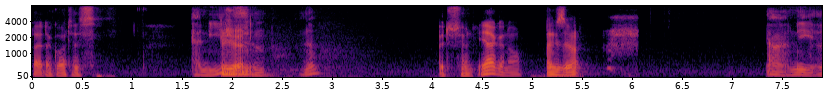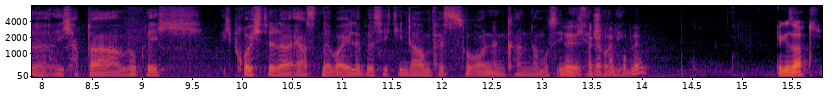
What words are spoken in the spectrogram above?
Leider Gottes. Herr Nielsen, ne? Bitteschön. Ja, genau. Danke sehr. Ja, nee, äh, ich habe da wirklich, ich bräuchte da erst eine Weile, bis ich die Namen festzuordnen kann. Da muss ich Nö, mich ist kein. Problem. Wie gesagt,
